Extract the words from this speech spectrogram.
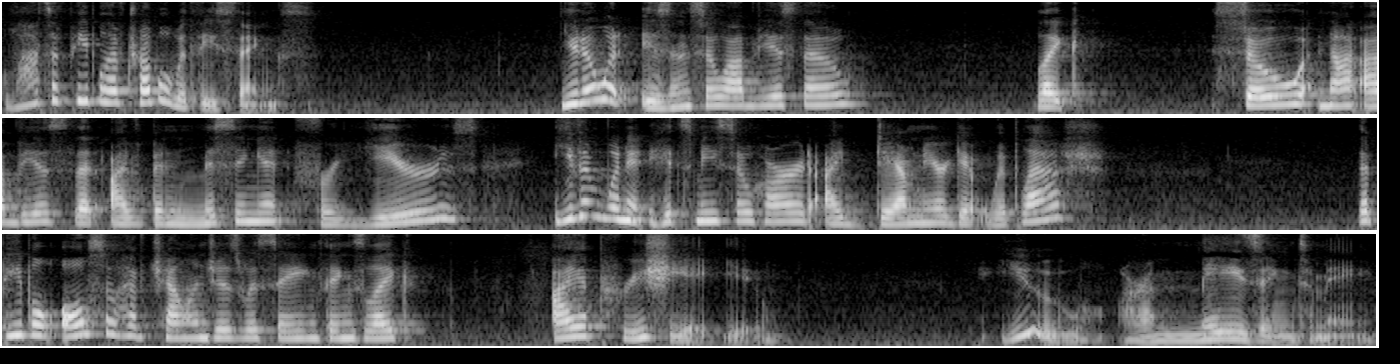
lots of people have trouble with these things. You know what isn't so obvious though? Like, so not obvious that I've been missing it for years. Even when it hits me so hard, I damn near get whiplash. That people also have challenges with saying things like, I appreciate you. You are amazing to me.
